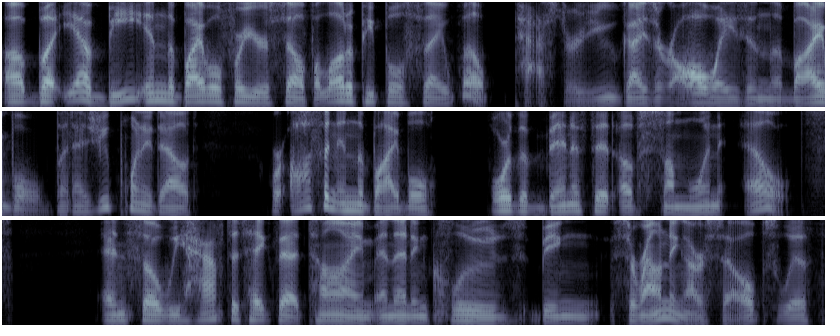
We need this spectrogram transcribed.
Uh, but yeah, be in the Bible for yourself. A lot of people say, well, Pastor, you guys are always in the Bible. But as you pointed out, we're often in the Bible for the benefit of someone else. And so we have to take that time, and that includes being surrounding ourselves with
